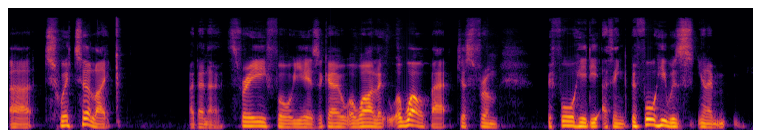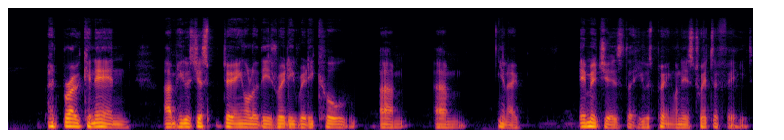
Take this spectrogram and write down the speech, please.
uh, Twitter like I don't know, three, four years ago, a while a while back, just from before he, I think, before he was, you know, had broken in, um, he was just doing all of these really, really cool, um, um, you know, images that he was putting on his Twitter feed.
